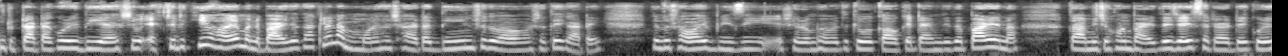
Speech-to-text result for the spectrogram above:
একটু টাটা করে দিয়ে আসি। অ্যাকচুয়ালি কী হয় মানে বাড়িতে থাকলে না মনে হয় সারাটা দিন শুধু বাবা মার সাথেই কাটাই। কিন্তু সবাই বিজি সেরকমভাবে তো কেউ কাউকে টাইম দিতে পারে না। তো আমি যখন বাড়িতে যাই স্যাটারডে করে,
